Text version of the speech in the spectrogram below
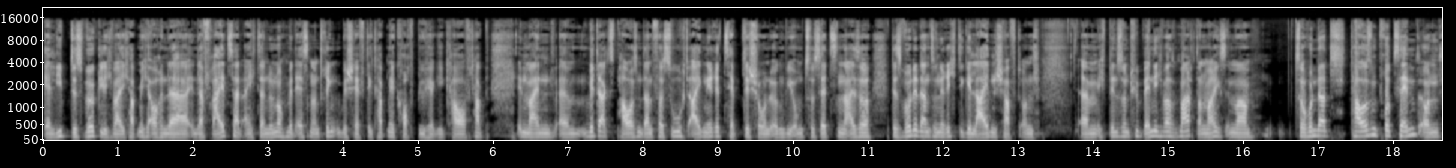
er liebt es wirklich, weil ich habe mich auch in der in der Freizeit eigentlich dann nur noch mit Essen und Trinken beschäftigt, habe mir Kochbücher gekauft, habe in meinen ähm, Mittagspausen dann versucht, eigene Rezepte schon irgendwie umzusetzen. Also das wurde dann so eine richtige Leidenschaft und ähm, ich bin so ein Typ, wenn ich was mache, dann mache ich es immer zu 100.000 Prozent und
